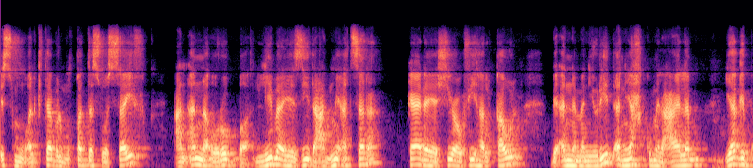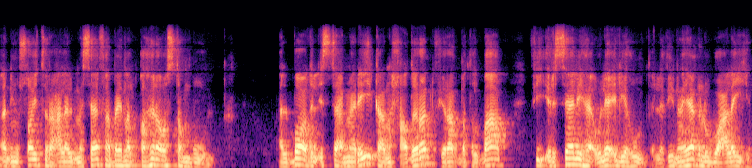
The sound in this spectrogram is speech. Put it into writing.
اسمه الكتاب المقدس والسيف عن أن أوروبا لما يزيد عن مئة سنة كان يشيع فيها القول بأن من يريد أن يحكم العالم يجب أن يسيطر على المسافة بين القاهرة واسطنبول. البعد الاستعماري كان حاضرا في رغبة البعض في إرسال هؤلاء اليهود الذين يغلب عليهم.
